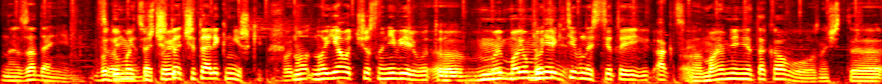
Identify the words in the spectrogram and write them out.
э, заданиями. Вы своими, думаете, да, что- чита- читали книжки. Вот- Но, но я вот, честно, не верю в эту Э, мы- в мнение- эффективность этой акции. Мое мнение таково. Значит, э,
